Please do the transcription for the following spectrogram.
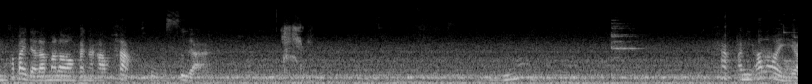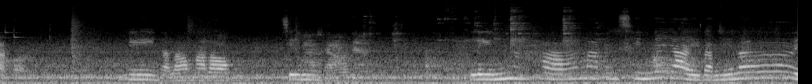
มเข้าไปเดี๋ยวเรามาลองกันนะคะ ผักหูเสืออืมผักอันนี้อร่อยอะนี่เดี๋ยวเรามาลองจิ้มเช้าเนี่ยลิ้นนะคะ มาเป็นชิ้นใหญ่ๆแบบนี้เลย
